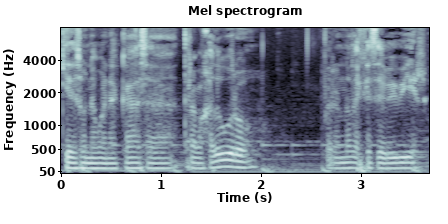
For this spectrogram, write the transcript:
quieres una buena casa, trabaja duro, pero no dejes de vivir.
